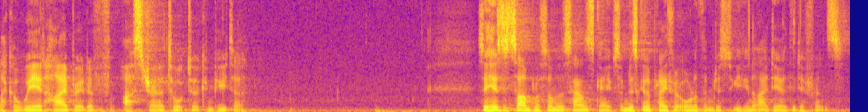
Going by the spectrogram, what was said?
like a weird hybrid of us trying to talk to a computer. So here's a sample of some of the soundscapes. I'm just going to play through all of them just to give you an idea of the difference.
